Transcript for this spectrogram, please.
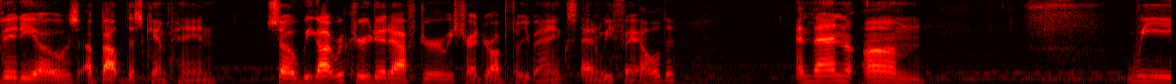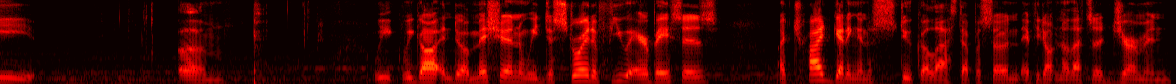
videos about this campaign, so we got recruited after we tried to rob three banks and we failed. And then, um, we, um, we we got into a mission. We destroyed a few air bases. I tried getting in a Stuka last episode. If you don't know, that's a German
